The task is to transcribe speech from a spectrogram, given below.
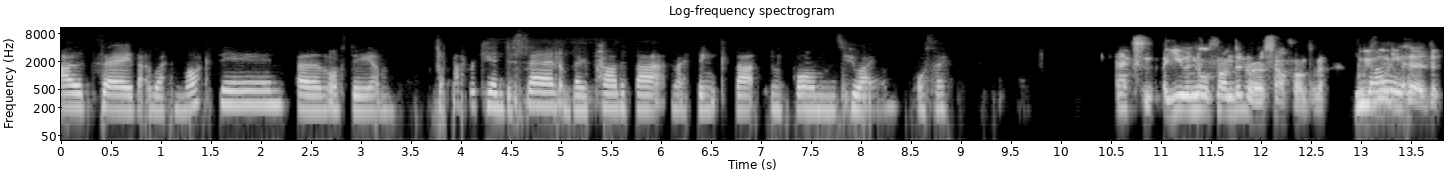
I would say that I work in marketing. Um, obviously, I'm of African descent. I'm very proud of that. And I think that informs who I am also. Excellent. Are you a North Londoner or a South Londoner? We've no, already heard that.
